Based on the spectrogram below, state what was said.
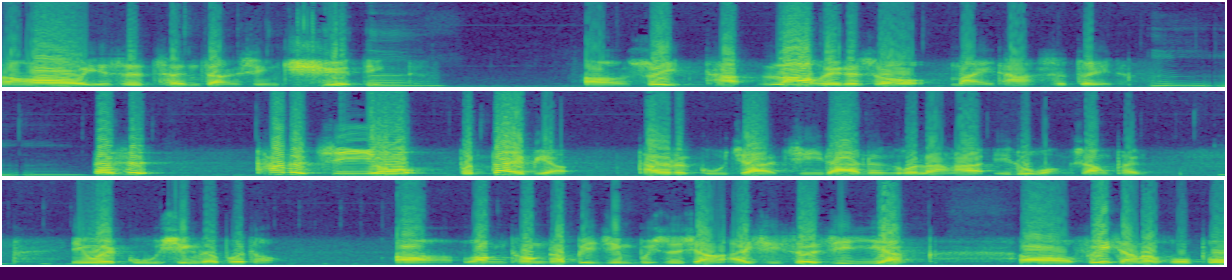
然后也是成长性确定的。哦，所以它拉回的时候买它是对的，嗯嗯嗯。但是它的绩优不代表它的股价极大能够让它一路往上喷，因为股性的不同啊。网通它毕竟不是像 IC 设计一样哦，非常的活泼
